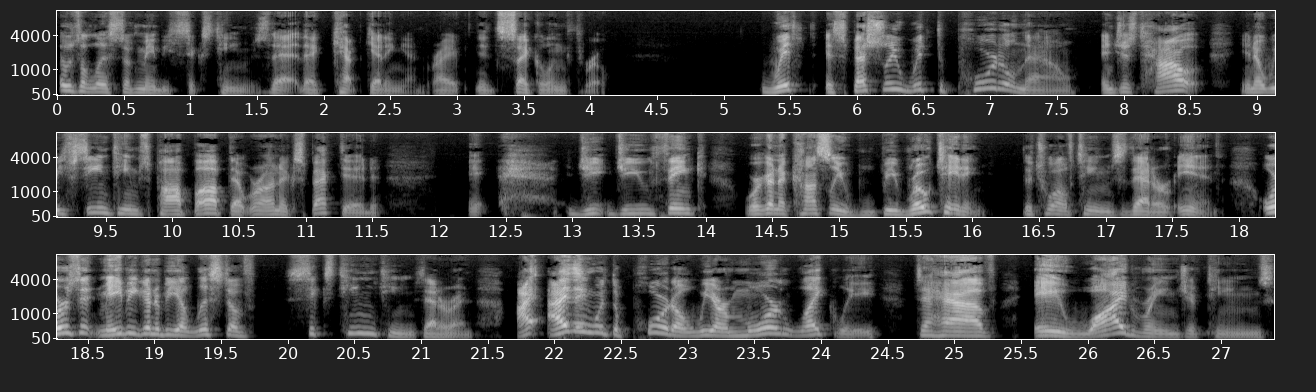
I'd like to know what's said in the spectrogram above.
it was a list of maybe six teams that that kept getting in, right? It's cycling through. With especially with the portal now and just how, you know, we've seen teams pop up that were unexpected. It, do, do you think we're going to constantly be rotating the 12 teams that are in? Or is it maybe going to be a list of 16 teams that are in? I, I think with the portal, we are more likely to have a wide range of teams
